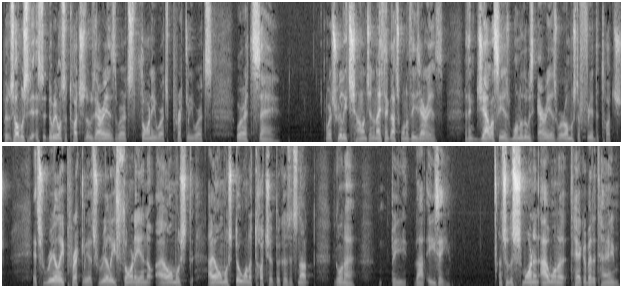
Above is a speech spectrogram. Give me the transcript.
But it's almost it's, nobody wants to touch those areas where it's thorny, where it's prickly, where it's where it's uh, where it's really challenging. And I think that's one of these areas. I think jealousy is one of those areas we're almost afraid to touch. It's really prickly, it's really thorny, and I almost, I almost don't want to touch it because it's not going to be that easy. And so this morning, I want to take a bit of time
